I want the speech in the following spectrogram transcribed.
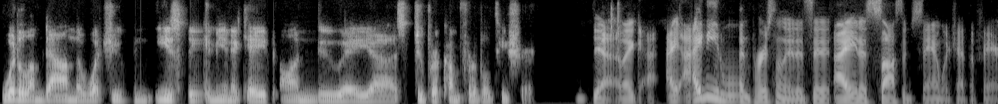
whittle them down to what you can easily communicate onto a uh, super comfortable T-shirt. Yeah, like I, I need one personally that says I ate a sausage sandwich at the fair.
